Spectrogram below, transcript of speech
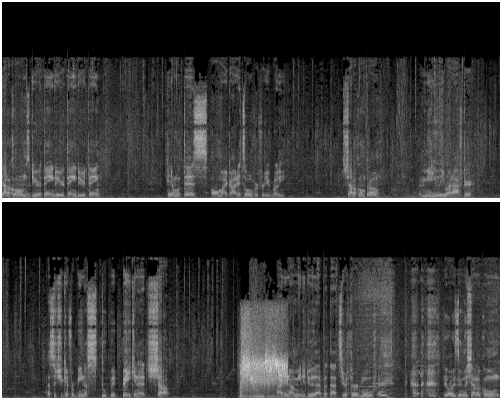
Shadow clones, do your thing, do your thing, do your thing. Hit him with this. Oh my god, it's over for you, buddy. Shadow clone throw. Immediately right after. That's what you get for being a stupid bacon head. Shut up. I did not mean to do that, but that's your third move. They're always doing the shadow clone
